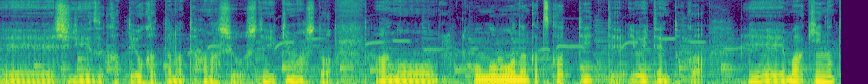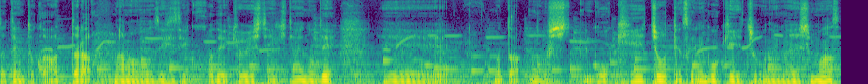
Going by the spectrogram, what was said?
えーシリーズ買ってよかったなって話をしていきました。あの今後もなんか使っていって良い点とか、えーまあ、気になった点とかあったらあのぜひぜひここで共有していきたいので、えーまたごご傾聴っていうんですかねご傾聴お願いします、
